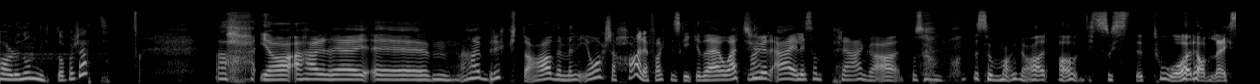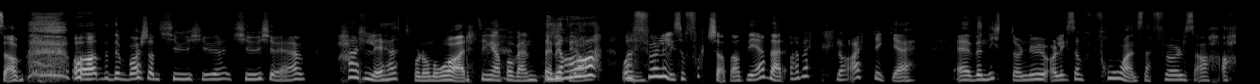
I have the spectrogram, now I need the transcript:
Har du noe nyttårsforsett? Ah, ja, jeg har, eh, jeg har, brukt å ha det, men i år så har jeg faktisk ikke det. Og jeg tror Nei. jeg er litt sånn prega på sånn måte som mange har av de siste to årene, liksom. Og det er bare sånn 2020, 2021 Herlighet for noen år. Ting er på vent hele tida. Ja, og jeg mm. føler liksom fortsatt at vi er der. Og jeg bare klarte ikke ved nyttår nå og liksom få en sånn følelse av ah,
